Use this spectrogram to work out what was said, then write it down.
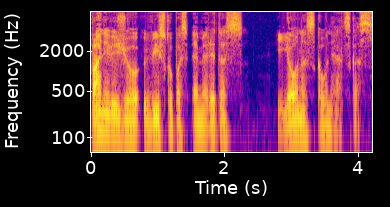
panevižio vyskupas emeritas Jonas Kauneckas.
